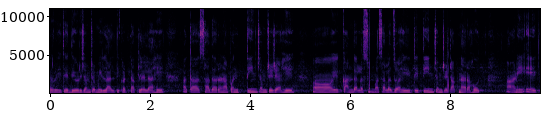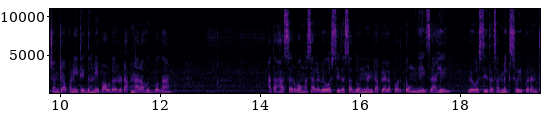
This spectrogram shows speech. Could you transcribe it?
तर इथे दीड चमचा मी लाल तिखट टाकलेलं आहे. आता साधारण आपण तीन चमचे जे आहे कांदा लसूण मसाला जो आहे इथे तीन चमचे टाकणार आहोत. आणि एक चमचा आपण इथे धणे पावडर टाकणार आहोत बघा. आता हा सर्व मसाला व्यवस्थित असा दोन मिनटं आपल्याला परतवून घ्यायचा आहे. व्यवस्थित असा मिक्स होईपर्यंत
